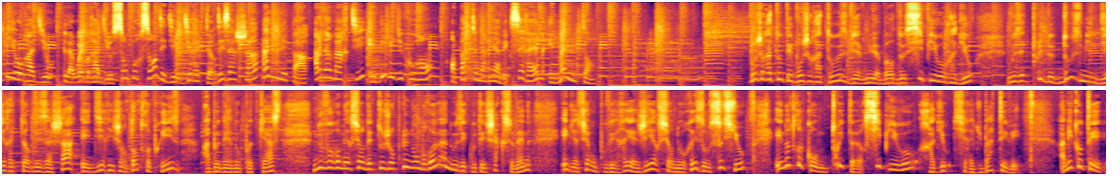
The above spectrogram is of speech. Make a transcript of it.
CPO Radio, la web radio 100% dédiée aux directeurs des achats, animée par Alain Marty et Billy Ducourant, en partenariat avec CRM et Manutan. Bonjour à toutes et bonjour à tous, bienvenue à bord de CPO Radio. Vous êtes plus de 12 000 directeurs des achats et dirigeants d'entreprises abonnés à nos podcasts. Nous vous remercions d'être toujours plus nombreux à nous écouter chaque semaine. Et bien sûr, vous pouvez réagir sur nos réseaux sociaux et notre compte Twitter CPO Radio-du-Bas TV. À mes côtés,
